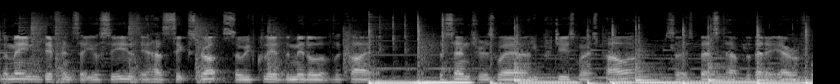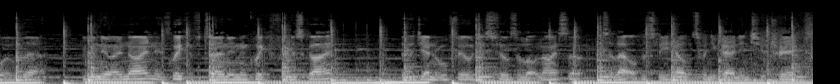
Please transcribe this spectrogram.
The main difference that you'll see is it has six struts, so we've cleared the middle of the kite. The centre is where you produce most power, so it's best to have the better aerofoil there. The new 09 is quicker for turning and quicker through the sky. The general feel just feels a lot nicer, so that obviously helps when you're going into your tricks.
